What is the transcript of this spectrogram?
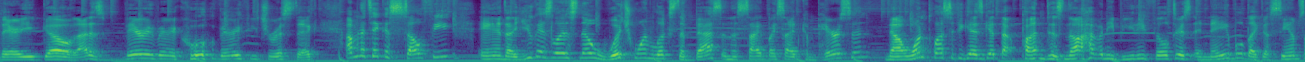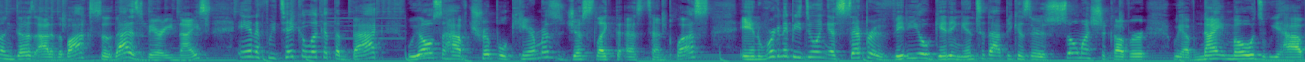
there you go. That is very, very cool, very futuristic. I'm gonna take a selfie and uh, you guys let us know which one looks the best in the side-by-side -side comparison. Now OnePlus, if you guys get that pun, does not have any beauty filters enabled like the Samsung does out of the box, so that is very nice. And if we take a look at the back, we also have triple cameras just like the S10 Plus, and we're gonna be doing a separate video getting into that because there's so much to cover. We have night modes, we have,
